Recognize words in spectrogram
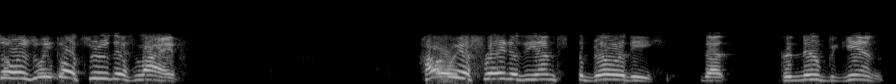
So as we go through this life, how are we afraid of the instability that the new begins?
